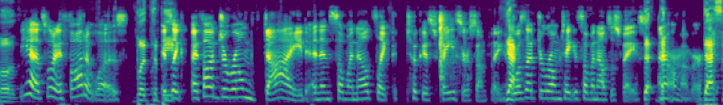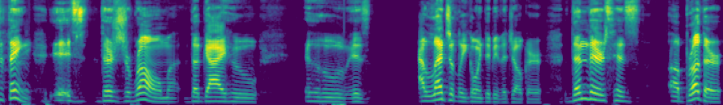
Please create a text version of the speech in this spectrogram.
but yeah, that's what I thought it was. but to be It's like I thought Jerome died, and then someone else like took his face or something. Yeah. Or was that Jerome taking someone else's face? That- I don't remember. That's the thing. It's there's Jerome, the guy who who is allegedly going to be the Joker. Then there's his uh, brother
